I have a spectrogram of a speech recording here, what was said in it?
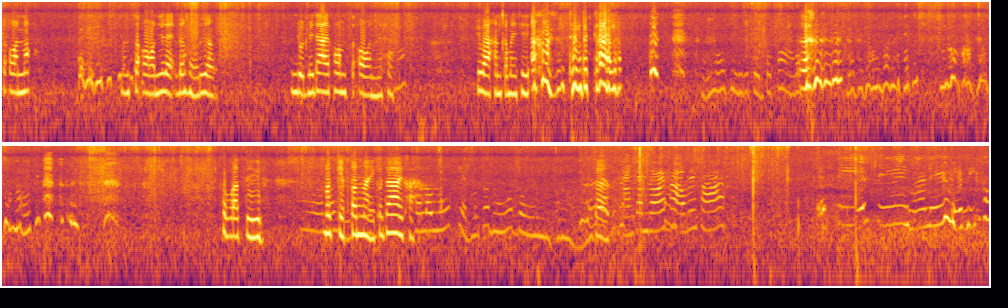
สะออนเนาะมันสะออนนี่แหละเรื่องของเรื่อง มันหยุดไม่ได้เพราะมันสะออนนะคะ พี่บาหันกลับมาอีกทีอ้าวมันเต็มตะกร้าแล้วำน้อยจริงจะเป็นตะกร้าแล้วเราไปทำตรงไหนไม่รู้ว่าเราตรงไหนสวัสดีมาเก็บตอนไหนก็ได้ค่ะ พอเรารู้เก็บมันก็รู้ว่าตรงมันอยู่ตรงไหนจ้ะสามกำร้อยค่ะเอาไหมคะเอฟซีเอฟซีมาเร็วเอฟซีเข้า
